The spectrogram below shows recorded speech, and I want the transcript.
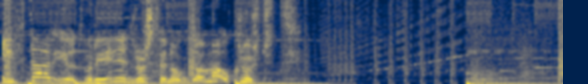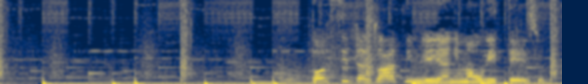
Iftar i otvorenje društvenog doma u Kruščici. Posjeta zlatnim liljanima u Vitezu.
